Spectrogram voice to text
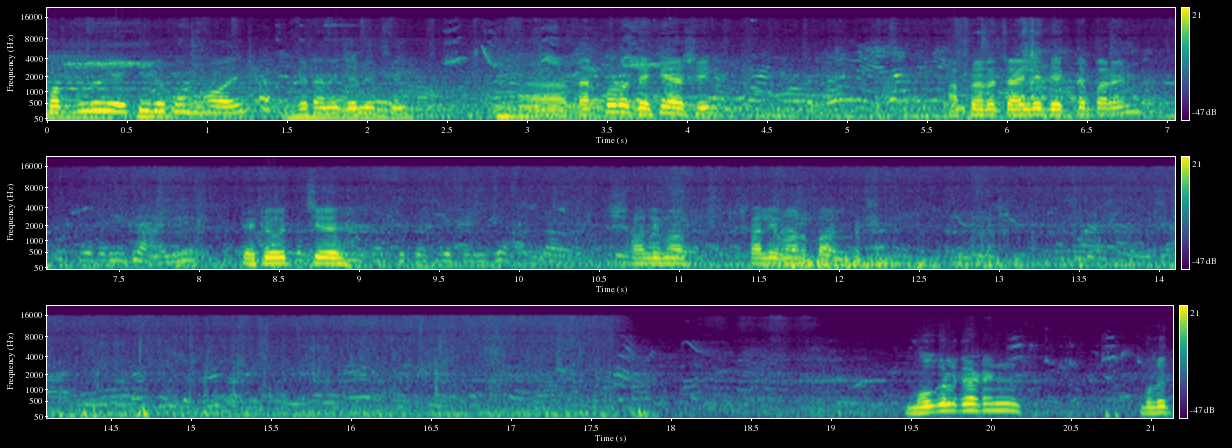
সবগুলোই একই রকম হয়, যেটা আমি জেনেছি। তারপরও দেখে আসি। আপনারা চাইলে দেখতে পারেন। এটি হচ্ছে শালিমার শালিমার পার্ক মোগল গার্ডেন মূলত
